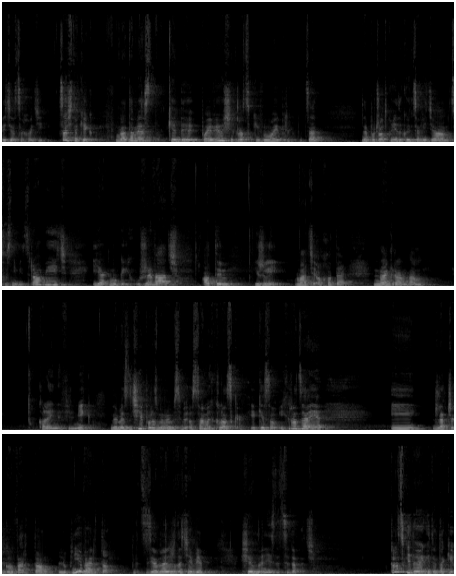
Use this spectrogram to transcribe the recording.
Wiecie o co chodzi. Coś takiego. Natomiast kiedy pojawiły się klocki w mojej praktyce, na początku nie do końca wiedziałam, co z nimi zrobić i jak mogę ich używać. O tym, jeżeli macie ochotę, nagram Wam kolejny filmik. Natomiast dzisiaj porozmawiamy sobie o samych klockach, jakie są ich rodzaje i dlaczego warto lub nie warto, decyzja należy do Ciebie, się na nie zdecydować. Klocki do jogi to takie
